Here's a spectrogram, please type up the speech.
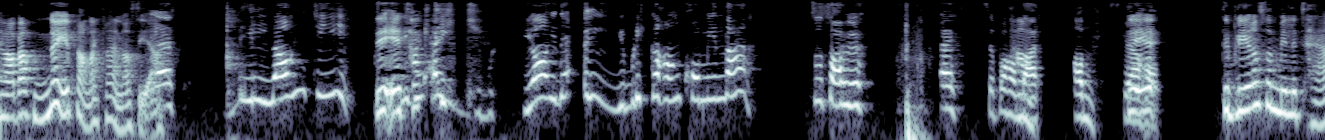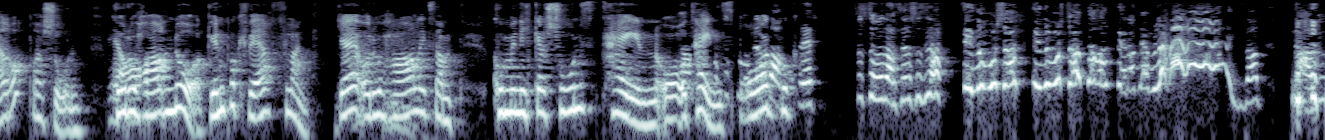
har vært nøye planlagt fra hennes side. I lang tid. Det er taktikk. Ja, i det øyeblikket han kom inn der, så sa hun Hei, se på han, der. Han skal jeg ha. Det blir en sånn militæroperasjon hvor ja. du har noen på hver flanke, og du har liksom kommunikasjonstegn og, og tegnspråk. Så står det dansere og så sier han 'si noe morsomt', si noe morsomt, og han ser at jeg blir Ikke sant? Det er jo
